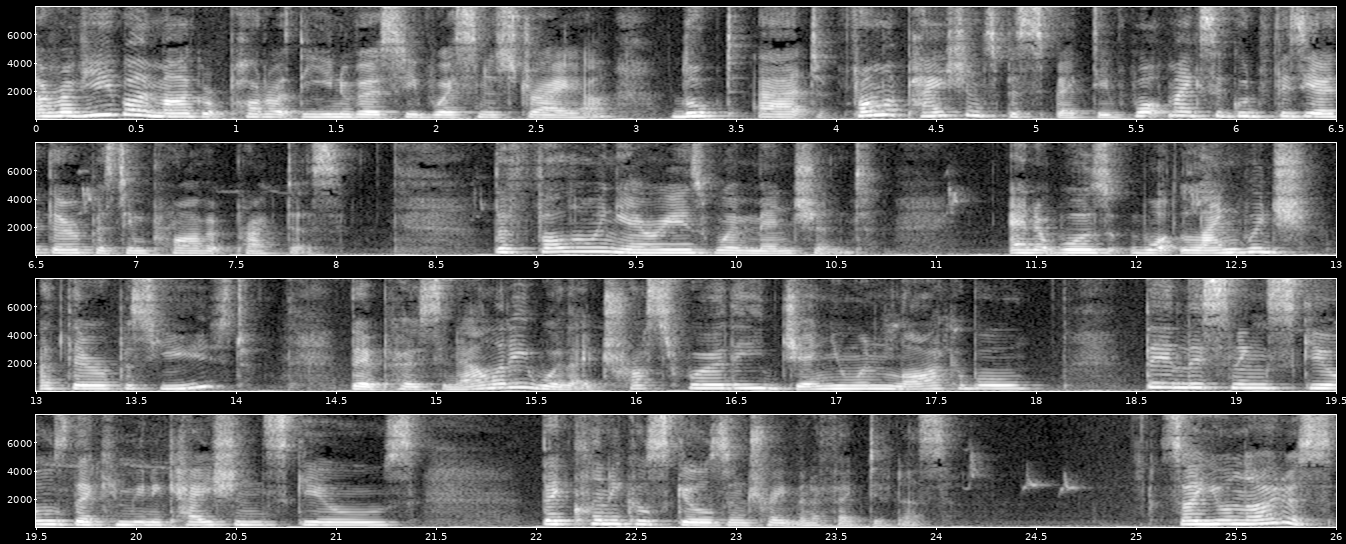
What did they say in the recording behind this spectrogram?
A review by Margaret Potter at the University of Western Australia looked at, from a patient's perspective, what makes a good physiotherapist in private practice. The following areas were mentioned, and it was what language a therapist used, their personality, were they trustworthy, genuine, likable, their listening skills, their communication skills, their clinical skills, and treatment effectiveness. So you'll notice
